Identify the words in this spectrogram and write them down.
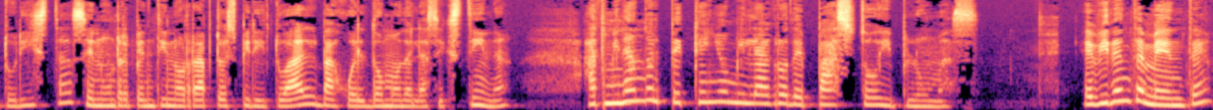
turistas en un repentino rapto espiritual bajo el domo de la Sixtina, admirando el pequeño milagro de pasto y plumas. Evidentemente,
